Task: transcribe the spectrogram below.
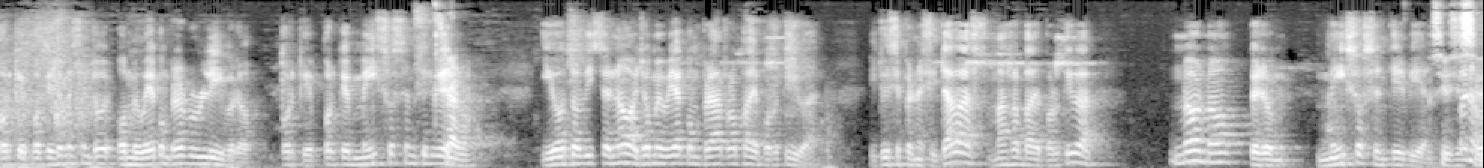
¿Por qué? Porque yo me siento, o me voy a comprar un libro. ¿Por qué? Porque me hizo sentir bien. Y otro dice, no, yo me voy a comprar ropa deportiva. Y tú dices, pero necesitabas más ropa deportiva. No, no, pero me hizo sentir bien. Sí, sí, sí.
